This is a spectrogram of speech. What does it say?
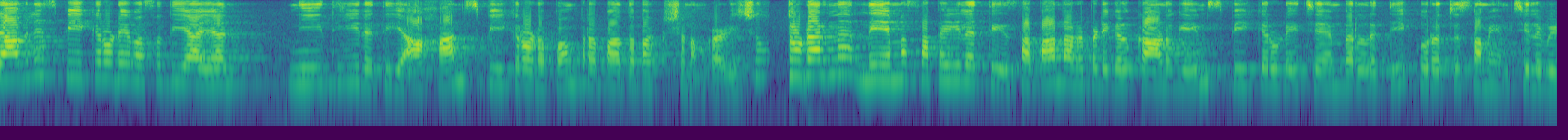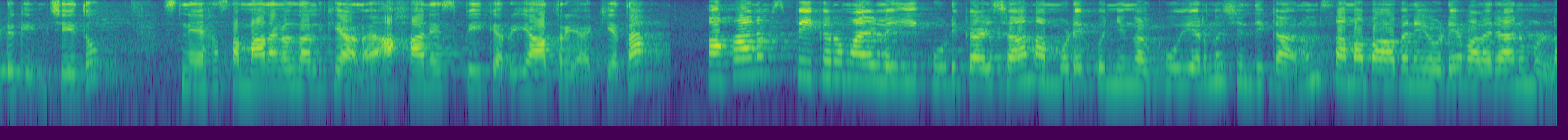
രാവിലെ സ്പീക്കറുടെ വസതിയായ നീതിയിലെത്തിയ അഹാൻ സ്പീക്കറോടൊപ്പം പ്രഭാത ഭക്ഷണം കഴിച്ചു. തുടർന്ന് നിയമസഭയിലെത്തി സഭാ നടപടികൾ കാണുകയും സ്പീക്കറുടെ ചേംബറിലെത്തി കുറച്ചു സമയം ചിലവിടുകയും ചെയ്തു. സ്നേഹ സമ്മാനങ്ങൾ നൽകിയാണ് അഹാനെ സ്പീക്കർ യാത്രയാക്കിയത്. അഹാനും സ്പീക്കറുമായുള്ള ഈ കൂടിക്കാഴ്ച നമ്മുടെ കുഞ്ഞുങ്ങൾക്ക് ഉയർന്നു ചിന്തിക്കാനും സമഭാവനയോടെ വളരാനുമുള്ള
